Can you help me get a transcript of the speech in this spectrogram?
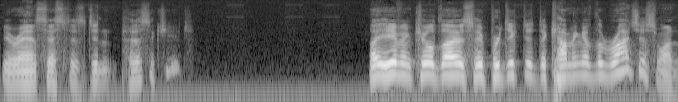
your ancestors didn't persecute? They even killed those who predicted the coming of the righteous one.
